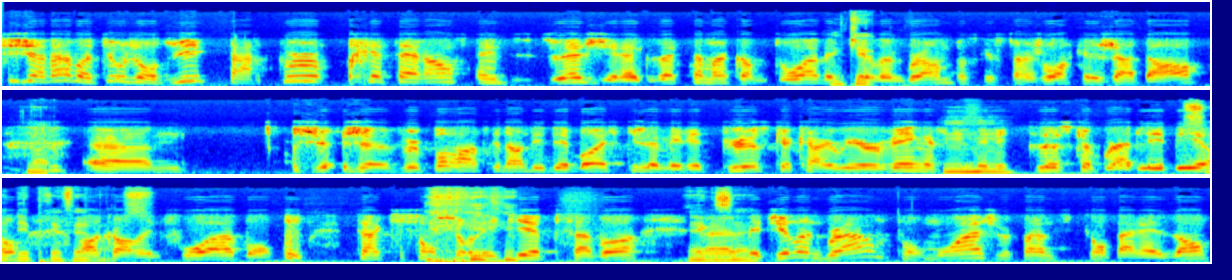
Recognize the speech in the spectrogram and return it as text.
si j'avais à voter aujourd'hui par pure préférence individuelle, j'irais exactement comme toi avec Kevin Brown parce que c'est un joueur que j'adore. Euh, je ne veux pas rentrer dans des débats. Est-ce qu'il le mérite plus que Kyrie Irving? Est-ce qu'il mhm. mérite plus que Bradley Beal? Encore une fois, bon, tant qu'ils sont sur l'équipe, ça va. Euh, mais Jalen Brown, pour moi, je veux faire une petite comparaison.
